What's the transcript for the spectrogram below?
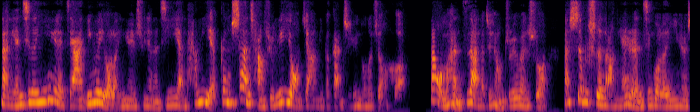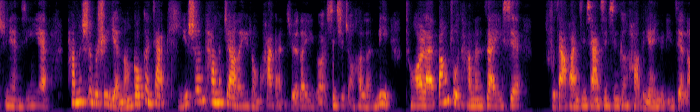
那年轻的音乐家，因为有了音乐训练的经验，他们也更擅长去利用这样的一个感知运动的整合。那我们很自然的就想追问说，那是不是老年人经过了音乐训练经验，他们是不是也能够更加提升他们这样的一种跨感觉的一个信息整合能力，从而来帮助他们在一些复杂环境下进行更好的言语理解呢？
